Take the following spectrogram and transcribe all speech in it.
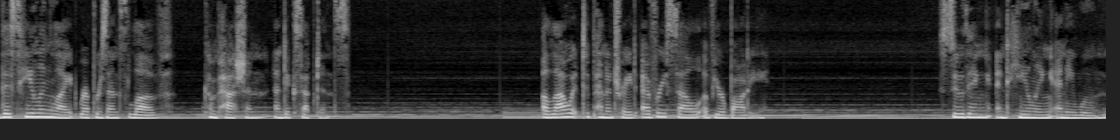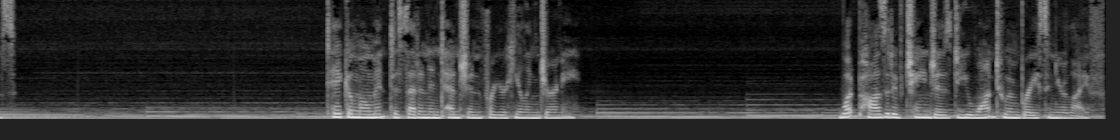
This healing light represents love, compassion, and acceptance. Allow it to penetrate every cell of your body, soothing and healing any wounds. Take a moment to set an intention for your healing journey. What positive changes do you want to embrace in your life?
